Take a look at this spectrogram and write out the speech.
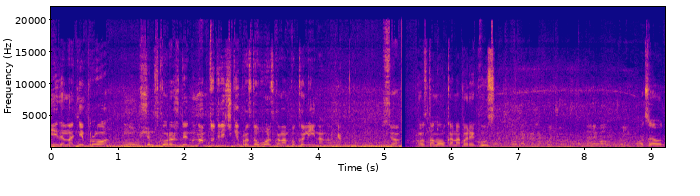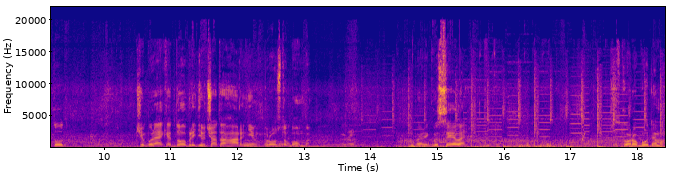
Їдемо на Дніпро, ну, в общем, скоро жди. Ну нам тут річки просто Ворська нам по коліна нахер. Все. Остановка на перекус. Оце отут. Чебуреки добрі, дівчата гарні, просто бомба. Перекусили. Скоро будемо.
